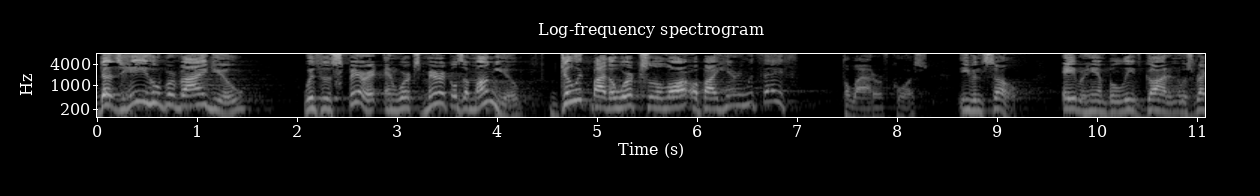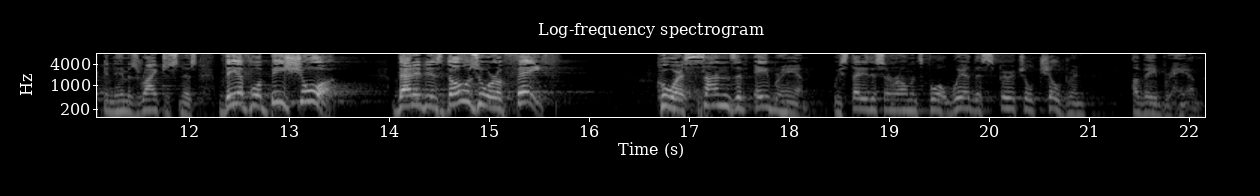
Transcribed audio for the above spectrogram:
does he who provide you with the Spirit and works miracles among you do it by the works of the law or by hearing with faith? The latter, of course. Even so, Abraham believed God and it was reckoned to him as righteousness. Therefore, be sure that it is those who are of faith who are sons of Abraham. We study this in Romans 4. We're the spiritual children of Abraham.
